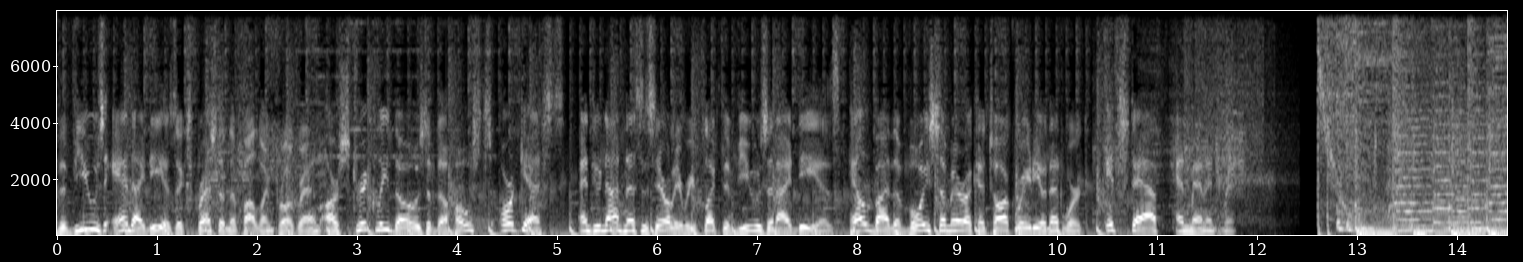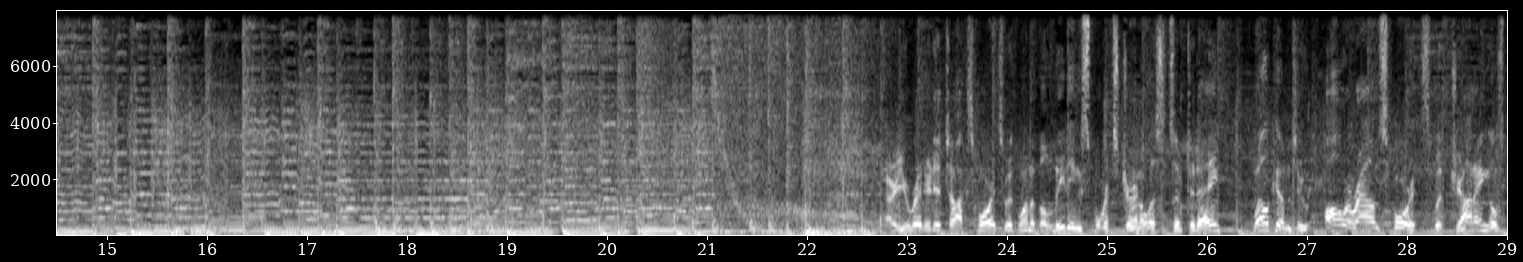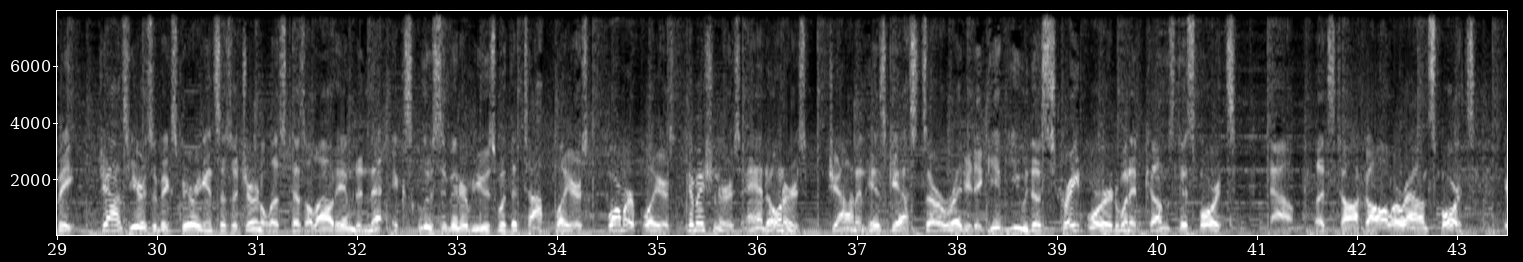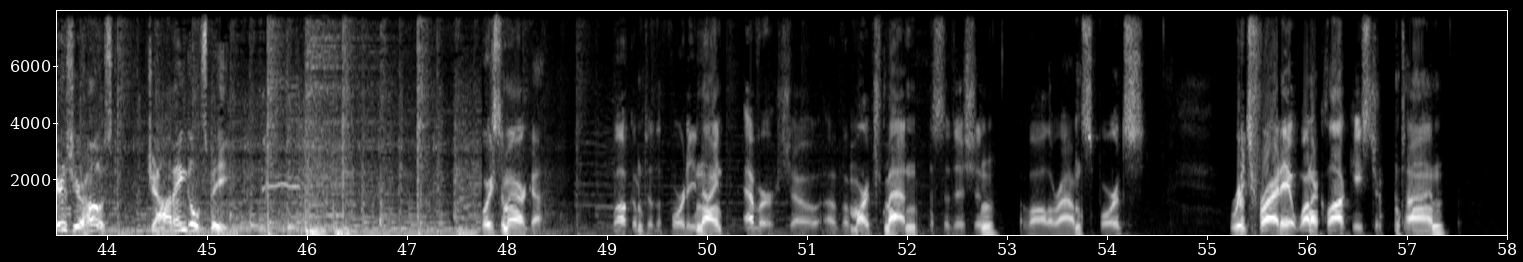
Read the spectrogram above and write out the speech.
The views and ideas expressed on the following program are strictly those of the hosts or guests and do not necessarily reflect the views and ideas held by the Voice America Talk Radio Network, its staff, and management. Are you ready to talk sports with one of the leading sports journalists of today? Welcome to All Around Sports with John Ingoldsby. John's years of experience as a journalist has allowed him to net exclusive interviews with the top players, former players, commissioners, and owners. John and his guests are ready to give you the straight word when it comes to sports. Now, let's talk all around sports. Here's your host, John Ingoldsby. Voice America. Welcome to the 49th ever show of a March Madness edition of All Around Sports. Reach Friday at 1 o'clock Eastern Time.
